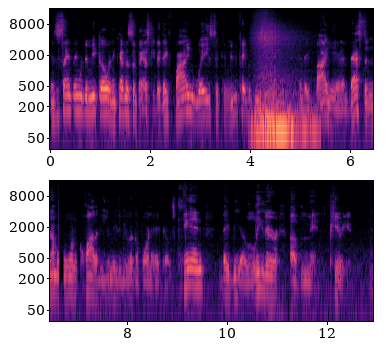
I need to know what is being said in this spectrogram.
it's the same thing with DeMeco and Kevin Stefanski. They, they find ways to communicate with these kids and they buy in. And that's the number one quality you need to be looking for in a head coach. Can they be a leader of men, period? Yeah.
